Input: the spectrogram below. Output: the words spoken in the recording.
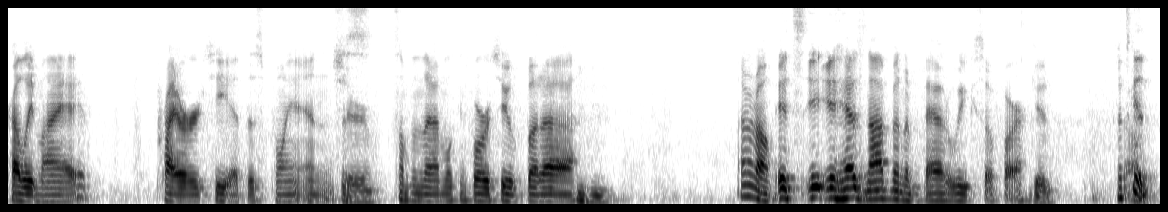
probably my priority at this point, and just Sure. something that I'm looking forward to. But uh, Mm-hmm. I don't know. It's it, it has not been a bad week so far. Good. That's So. good.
